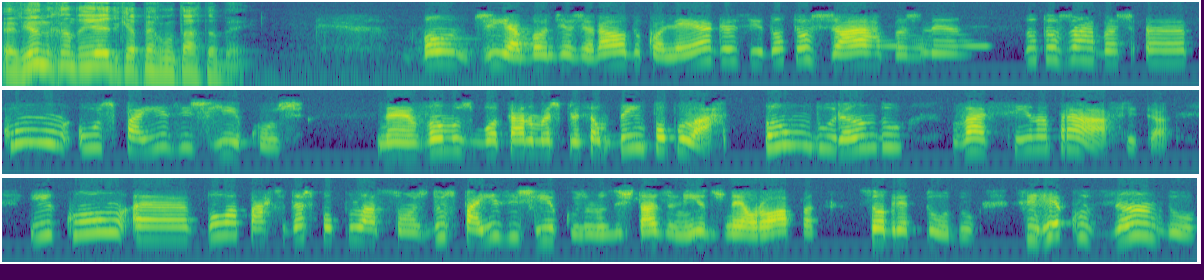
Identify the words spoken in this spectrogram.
Eliane Cantanhede quer perguntar também. Bom dia, bom dia, Geraldo, colegas e doutor Jarbas, né? Doutor Jarbas, uh, com os países ricos, né, vamos botar uma expressão bem popular, pão durando vacina para a África. E com uh, boa parte das populações dos países ricos, nos Estados Unidos, na Europa, sobretudo, se recusando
